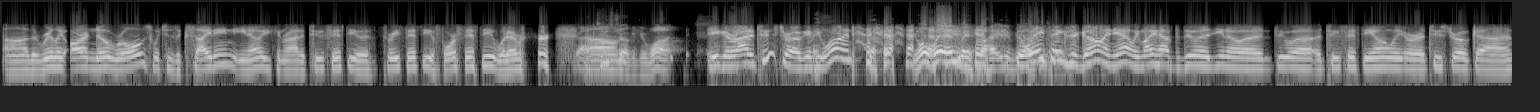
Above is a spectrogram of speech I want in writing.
Uh, there really are no rules, which is exciting. You know, you can ride a 250, a 350, a 450, whatever. Right, two stroke um, if you want. You can ride a two-stroke if you want. you won't win, but the way things are going, yeah, we might have to do a you know a, do a, a 250 only or a two-stroke uh,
